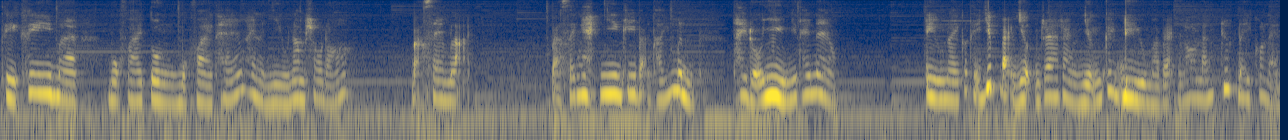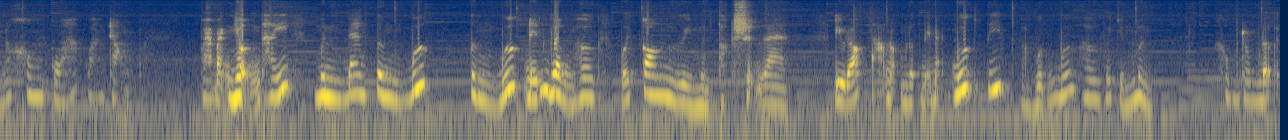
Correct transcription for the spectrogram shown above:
thì khi mà một vài tuần, một vài tháng hay là nhiều năm sau đó, bạn xem lại, bạn sẽ ngạc nhiên khi bạn thấy mình thay đổi nhiều như thế nào điều này có thể giúp bạn nhận ra rằng những cái điều mà bạn lo lắng trước đây có lẽ nó không quá quan trọng. Và bạn nhận thấy mình đang từng bước từng bước đến gần hơn với con người mình thật sự là. Điều đó tạo động lực để bạn bước tiếp và vững bước hơn với chính mình. Không trông đợi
